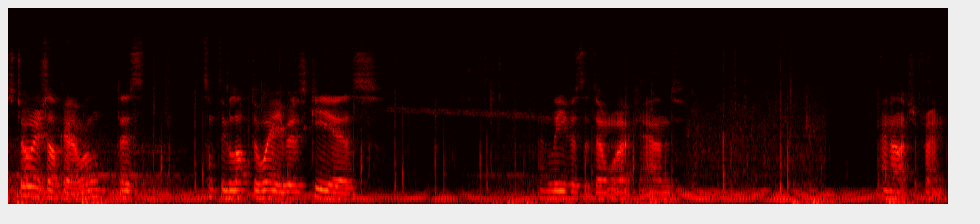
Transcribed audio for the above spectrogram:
Storage locker, well, there's something locked away, but it's gears. Levers that don't work, and an archer friend.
